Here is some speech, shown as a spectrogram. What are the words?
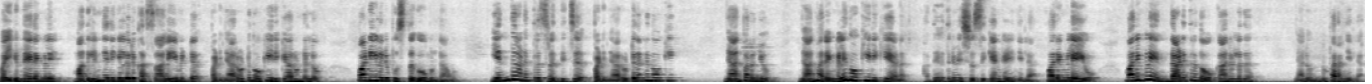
വൈകുന്നേരങ്ങളിൽ മതിലിനരികിൽ ഒരു കസാലയും ഇട്ട് പടിഞ്ഞാറോട്ട് നോക്കിയിരിക്കാറുണ്ടല്ലോ. മടിയിലൊരു പുസ്തകവും ഉണ്ടാവും. എന്താണ് ഇത്ര ശ്രദ്ധിച്ച് പടിഞ്ഞാറോട്ട് തന്നെ നോക്കി? ഞാൻ പറഞ്ഞു ഞാൻ മരങ്ങളെ നോക്കിയിരിക്കുകയാണ്. അദ്ദേഹത്തിന് വിശ്വസിക്കാൻ കഴിഞ്ഞില്ല. മരങ്ങളെയോ? മരങ്ങളെ എന്താണ് ഇത്ര നോക്കാനുള്ളത്? ഞാൻ ഒന്നും പറഞ്ഞില്ല.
